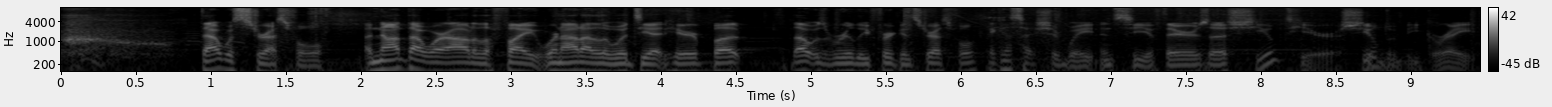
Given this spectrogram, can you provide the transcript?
that was stressful. Uh, Not that we're out of the fight. We're not out of the woods yet here, but that was really freaking stressful. I guess I should wait and see if there's a shield here. A shield would be great.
